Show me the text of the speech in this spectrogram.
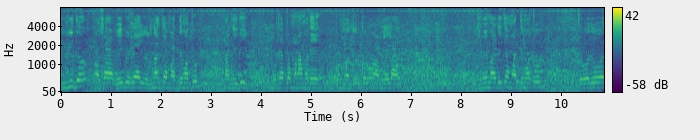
विविध अशा वेगवेगळ्या योजनांच्या माध्यमातून हा निधी मोठ्या प्रमाणामध्ये आपण मंजूर करून आणलेला आहे. एम एम आर डीच्या माध्यमातून जवळजवळ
